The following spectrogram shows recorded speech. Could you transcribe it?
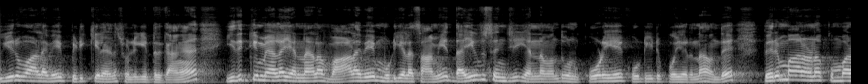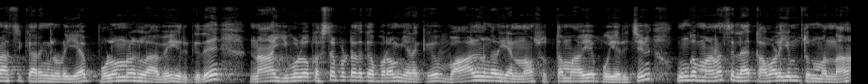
உயிர் வாழவே பிடிக்கலைன்னு சொல்லிக்கிட்டு இருக்காங்க. இதுக்கு மேலே என்னால் வாழவே முடியலை சாமி. தயவு செஞ்சு என்னை வந்து உன் கூடையே கூட்டிகிட்டு போயிருந்தா வந்து பெரும்பாலான கும்பராசிக்காரங்களுடைய புலம்பல்களாகவே இருக்குது. நான் இவ்வளோ கஷ்டப்பட்டதுக்கப்புறம் எனக்கு வாழ்ங்கிற எண்ணம் சுத்தமாகவே போயிருச்சு. உங்கள் மனசில் கவலையும் துன்பம் தான்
